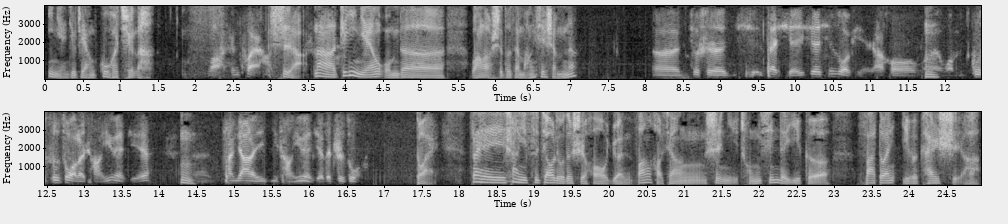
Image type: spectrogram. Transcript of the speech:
一年就这样过去了。哇，真快啊！是啊，那这一年我们的王老师都在忙些什么呢？呃，就是写在写一些新作品，然后呃，我们公司做了场音乐节，嗯，参加了一一场音乐节的制作。对，在上一次交流的时候，远方好像是你重新的一个。发端一个开始啊，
